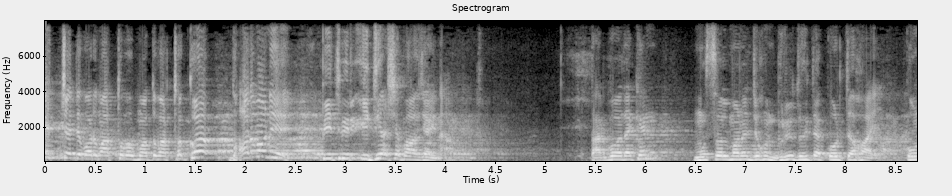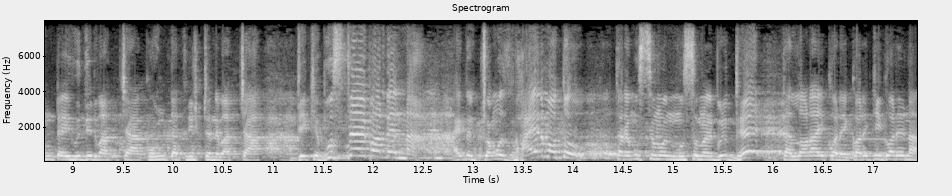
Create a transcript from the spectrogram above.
এর চাইতে বড় মত মত পার্থক্য ধর্ম নিয়ে পৃথিবীর ইতিহাসে পাওয়া যায় না। তারপর দেখেন মুসলমানের যখন বিরোধিতা করতে হয়, কোনটা ইহুদির বাচ্চা, কোনটা খ্রিস্টানের বাচ্চা, দেখে বুঝতে পারবেন না। একদম যমজ ভাইয়ের মতো তারা মুসলমান মুসলমানের বিরুদ্ধে তার লড়াই করে। করে কি করে না?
